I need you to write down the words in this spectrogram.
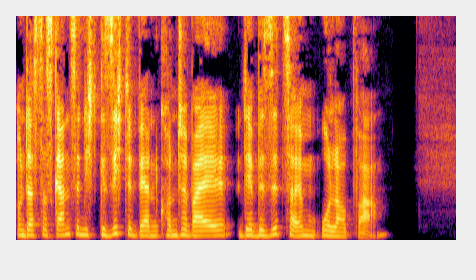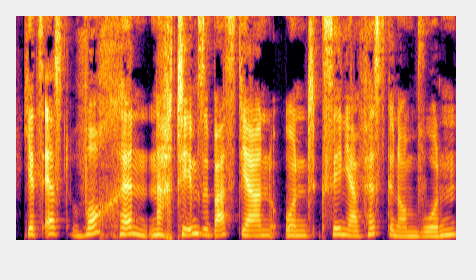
und dass das Ganze nicht gesichtet werden konnte, weil der Besitzer im Urlaub war. Jetzt erst Wochen nachdem Sebastian und Xenia festgenommen wurden,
